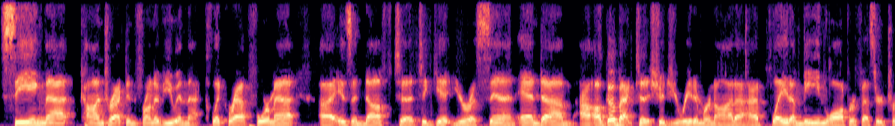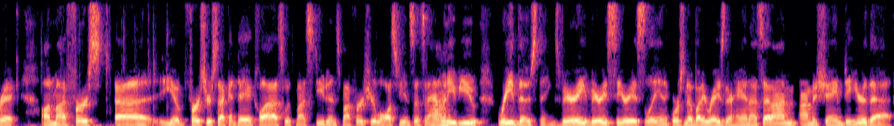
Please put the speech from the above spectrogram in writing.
seeing that contract in front of you in that click wrap format uh, is enough to to get your assent. And um, I'll, go back to should you read them or not. I, I, played a mean law professor trick on my first uh, you know first or second day of class with my students, my first year law students. I said, "How many of you read those things very very seriously?" And of course, nobody raised their hand. I said, "I'm I'm ashamed to hear that.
